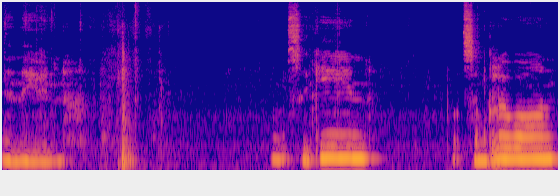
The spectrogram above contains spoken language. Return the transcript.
And then once again, put some glue on.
